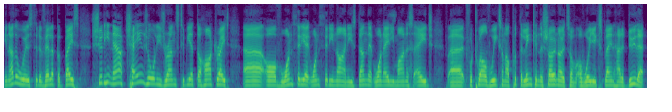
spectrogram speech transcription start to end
In other words, to develop a base. Should he now change all his runs to be at the heart rate uh, of 138, 139? He's done that 180 minus age for 12 weeks, and I'll put the link in the show notes of, of where you explain how to do that.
